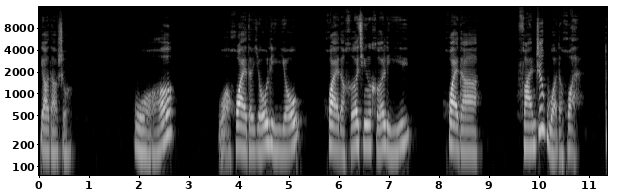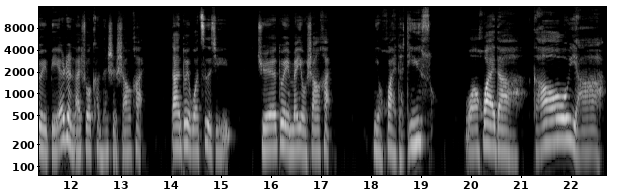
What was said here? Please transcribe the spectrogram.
妖道说：“我，我坏的有理由，坏的合情合理，坏的，反正我的坏对别人来说可能是伤害，但对我自己绝对没有伤害。你坏的低俗，我坏的高雅。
